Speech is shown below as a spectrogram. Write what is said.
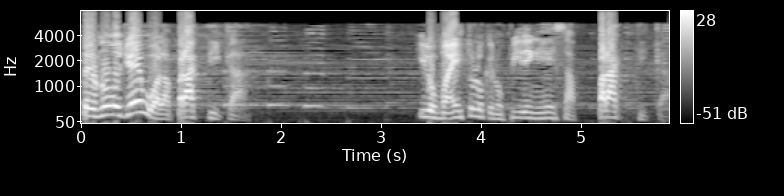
pero no lo llevo a la práctica. Y los maestros lo que nos piden es esa práctica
